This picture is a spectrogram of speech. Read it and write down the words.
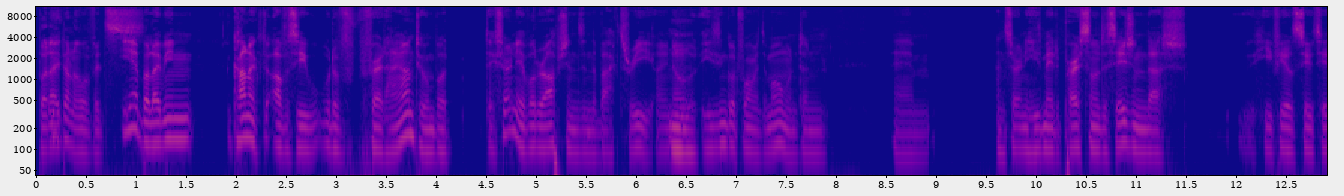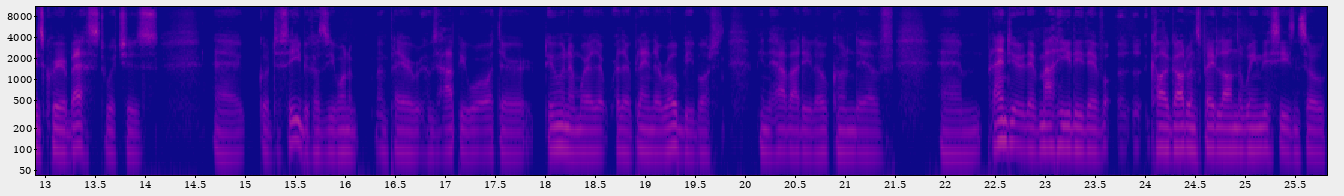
But I don't know if it's yeah. But I mean, Connacht obviously would have preferred to hang on to him, but they certainly have other options in the back three. I know mm. he's in good form at the moment, and um, and certainly he's made a personal decision that he feels suits his career best, which is uh, good to see because you want a, a, player who's happy with what they're doing and where they're, where they're playing their rugby. But I mean, they have Adeolokun, they have um, plenty. They have Matt Healy, they've uh, Kyle Godwin's played a lot on the wing this season, so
